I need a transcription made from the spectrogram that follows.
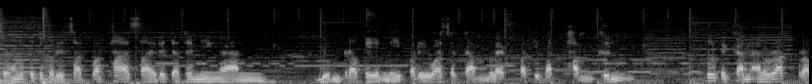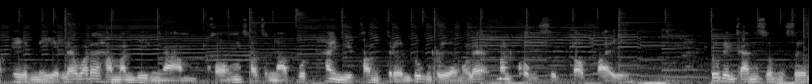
สงฆ์และพุทธบริษัทวัดท่าทรายได้จัดให้มีงานบุญประเพณีปริวาสกรรมและปฏิบัติธรรมขึ้น เพื่อเป็นการอนุรักษ์ประเพณี และวัฒนธรรมอันดีงามของศาสนาพุทธให้มีความเจริญรุ่งเรืองและมั่นคงสืบต่อไป เพื่อเป็นการส่งเสริม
